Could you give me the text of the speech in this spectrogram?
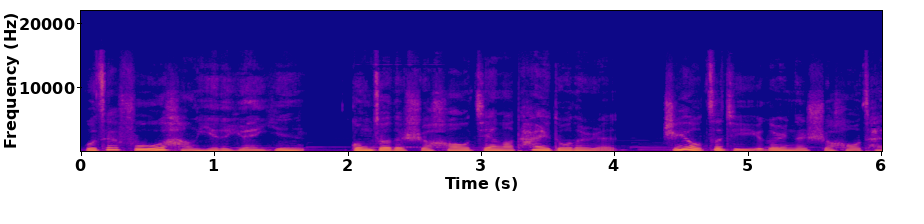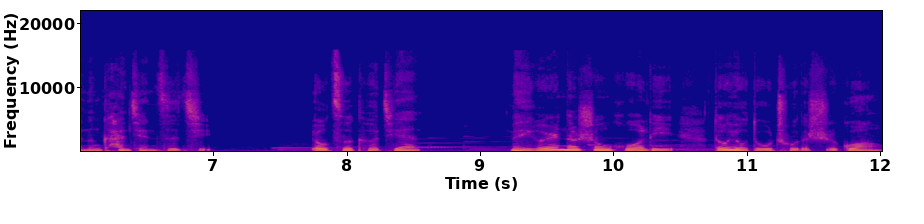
我在服务行业的原因，工作的时候见了太多的人，只有自己一个人的时候才能看见自己。由此可见，每个人的生活里都有独处的时光，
